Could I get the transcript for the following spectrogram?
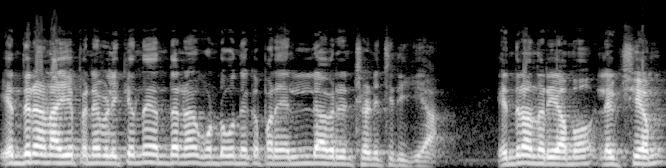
എന്തിനാണ് അയ്യപ്പനെ വിളിക്കുന്നത്? എന്തിനാണ് കൊണ്ടുപോകുന്നതൊക്കെ പറയാൻ എല്ലാവരും ക്ഷണിച്ചിരിക്കുക. എന്തിനാണെന്നറിയാമോ? ലക്ഷ്യം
